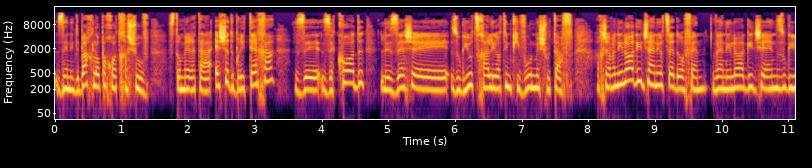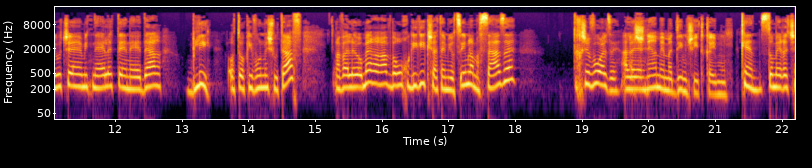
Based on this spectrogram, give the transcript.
זה נדבך לא פחות חשוב. זאת אומרת, האשת בריתך זה, זה קוד לזה שזוגיות צריכה להיות עם כיוון משותף. עכשיו, אני לא אגיד שאני יוצא דופן, ואני לא אגיד שאין זוגיות שמתנהלת אה, נהדר בלי אותו כיוון משותף, אבל אומר הרב ברוך גיגי, כשאתם יוצאים למסע הזה, תחשבו על זה. על על שני הממדים שהתקיימו. כן, זאת אומרת ש,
